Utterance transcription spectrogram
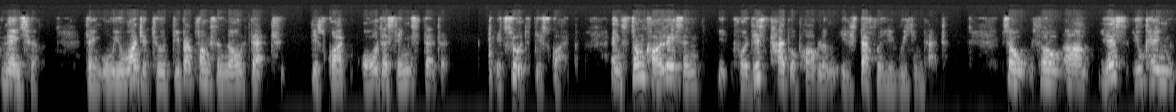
nature. Then we wanted to debug functional that describe all the things that it should describe. And strong correlation for this type of problem is definitely within that. So, so um, yes, you can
